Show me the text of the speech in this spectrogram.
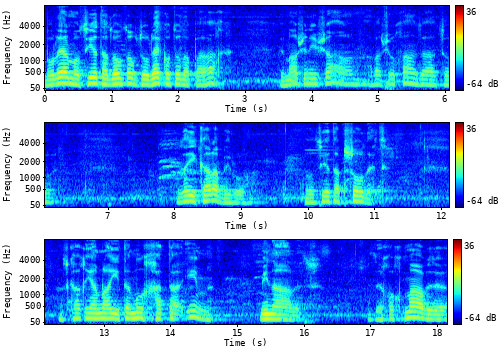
בורר, מוציא את הלא טוב, זורק אותו לפח, ומה שנשאר על השולחן זה הטוב. זה עיקר הבירור, להוציא את הפסולת. אז כך היא אמרה, יטמאו חטאים מן הארץ. זה חוכמה, וזה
